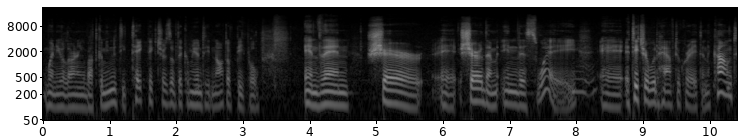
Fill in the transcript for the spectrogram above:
when you're learning about community, take pictures of the community, not of people, and then share uh, share them in this way. Uh, a teacher would have to create an account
